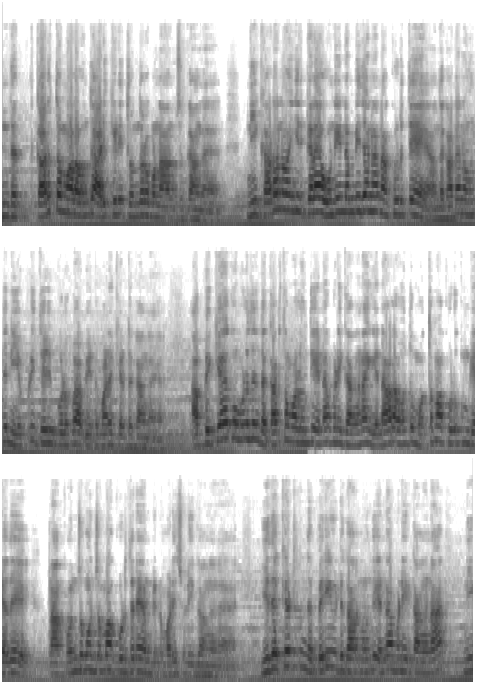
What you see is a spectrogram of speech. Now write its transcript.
இந்த கருத்தம்மாளை வந்து அடிக்கடி தொந்தரவு பண்ண ஆரம்பிச்சிருக்காங்க. நீ கடன் வாங்கியிருக்கல உன்னை நம்பி தானே நான் கொடுத்தேன். அந்த கடனை வந்து நீ எப்படி திருப்பி கொடுப்ப அப்படின்ற மாதிரி கேட்டிருக்காங்க. அப்படி கேட்கும் பொழுது இந்த மாலை வந்து என்ன பண்ணியிருக்காங்கன்னா என்னால் வந்து மொத்தமாக கொடுக்க முடியாது. நான் கொஞ்சம் கொஞ்சமாக கொடுத்துறேன் அப்படின்ற மாதிரி சொல்லியிருக்காங்க. இதை கேட்டு இந்த பெரிய வீட்டுக்காரங்க வந்து என்ன பண்ணியிருக்காங்கன்னா நீ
